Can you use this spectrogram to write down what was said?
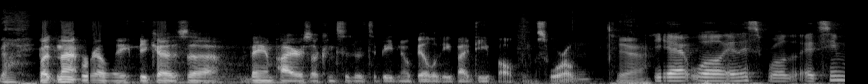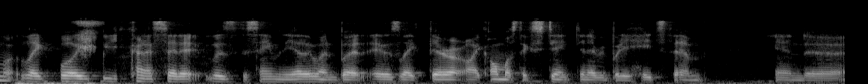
But not really, because uh, vampires are considered to be nobility by default in this world. yeah. Yeah, well, in this world, it seemed like well, you, you kind of said it was the same in the other one, but it was like they're like almost extinct and everybody hates them, and uh,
